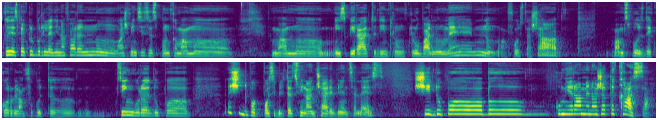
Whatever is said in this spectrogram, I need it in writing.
cât despre cluburile din afară, nu aș minți să spun că m-am, uh, m-am uh, inspirat dintr-un club anume. Nu a fost așa. am spus, decorul l-am făcut singură după și după posibilități financiare, bineînțeles, și după bă, cum era amenajată casa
